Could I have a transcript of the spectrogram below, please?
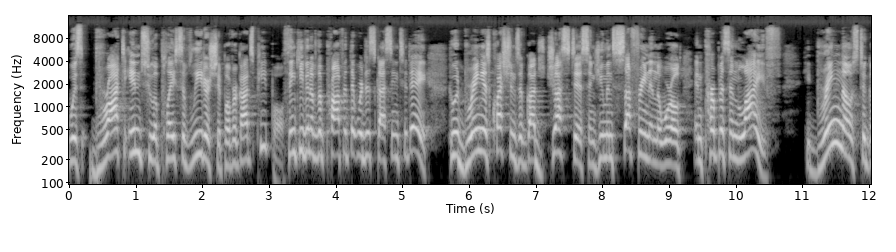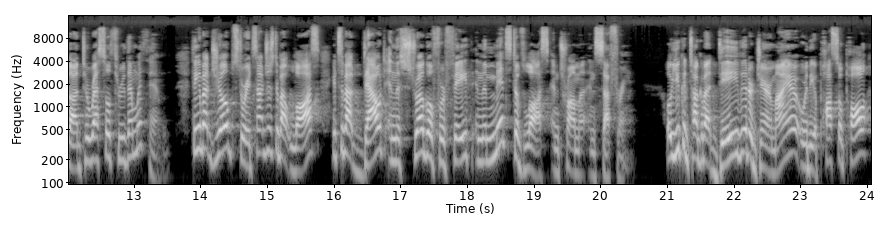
was brought into a place of leadership over God's people. Think even of the prophet that we're discussing today, who would bring his questions of God's justice and human suffering in the world and purpose in life. He'd bring those to God to wrestle through them with him. Think about Job's story. It's not just about loss. It's about doubt and the struggle for faith in the midst of loss and trauma and suffering. Oh, you could talk about David or Jeremiah or the apostle Paul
